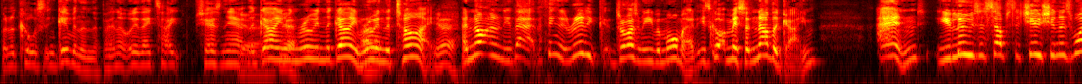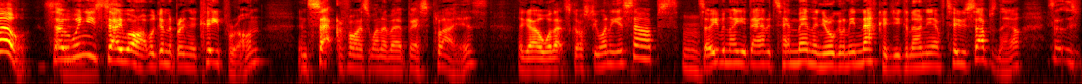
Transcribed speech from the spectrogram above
But of course, in giving them the penalty, they take Szczesny out of the game Yeah. and ruin the game, ruin the tie. Yeah. And not only that, the thing that really drives me even more mad, he's got to miss another game. And you lose a substitution as well. So when you say, all right, we're going to bring a keeper on and sacrifice one of our best players, they go, oh, well, that's cost you one of your subs. Hmm. So even though you're down to 10 men and you're all going to be knackered, you can only have two subs now. So this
